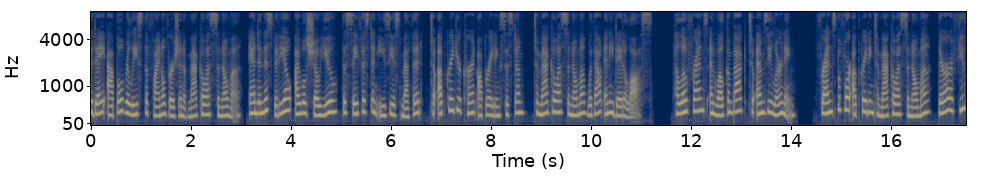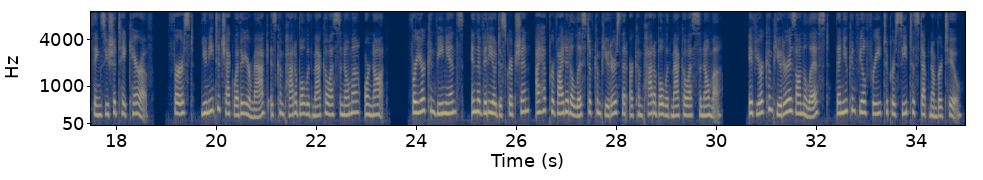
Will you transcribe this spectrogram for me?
Today Apple released the final version of macOS Sonoma, and in this video I will show you the safest and easiest method to upgrade your current operating system to macOS Sonoma without any data loss. Hello friends and welcome back to MZ Learning. Friends before upgrading to macOS Sonoma, there are a few things you should take care of. First, you need to check whether your Mac is compatible with macOS Sonoma or not. For your convenience, in the video description, I have provided a list of computers that are compatible with macOS Sonoma. If your computer is on the list, then you can feel free to proceed to step number 2.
